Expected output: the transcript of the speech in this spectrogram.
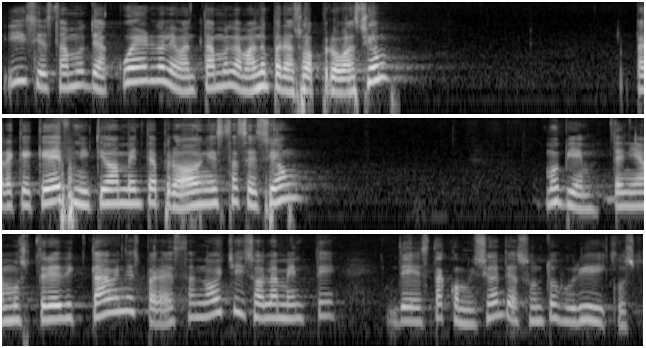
y si estamos de acuerdo, levantamos la mano para su aprobación para que quede definitivamente aprobado en esta sesión. Muy bien, teníamos tres dictámenes para esta noche y solamente de esta Comisión de Asuntos Jurídicos.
